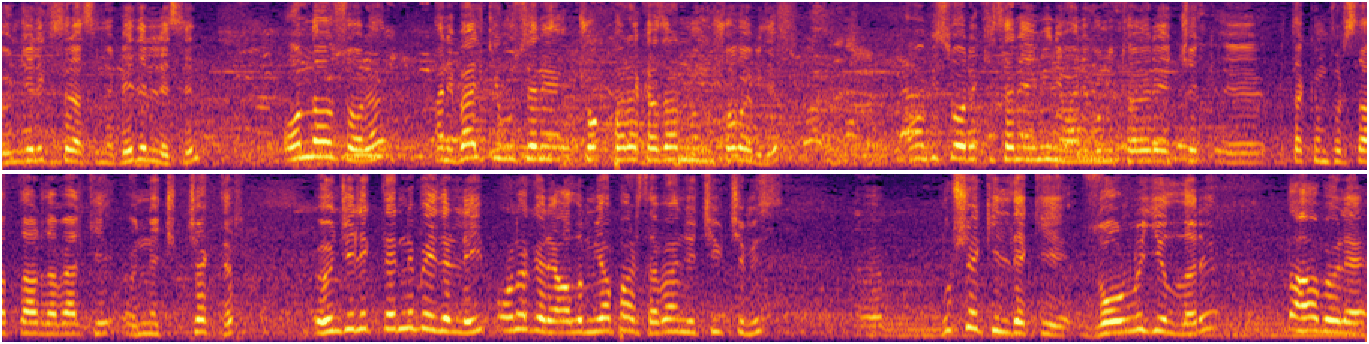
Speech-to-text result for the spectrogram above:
öncelik sırasını belirlesin. Ondan sonra hani belki bu sene çok para kazanmamış olabilir. Ama bir sonraki sene eminim hani bunu tolere edecek e, bir takım fırsatlar da belki önüne çıkacaktır. Önceliklerini belirleyip ona göre alım yaparsa bence çiftçimiz e, bu şekildeki zorlu yılları daha böyle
